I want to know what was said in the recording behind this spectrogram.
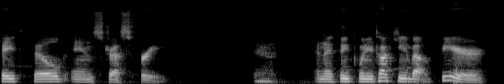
faith filled and stress free. Yeah. And I think when you're talking about fear,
